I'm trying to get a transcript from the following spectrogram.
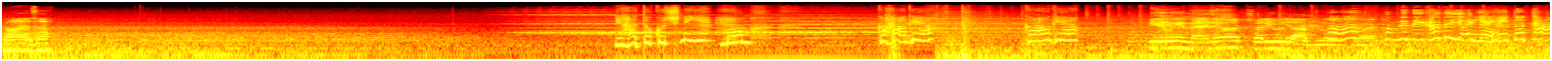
कहाँ है सर? यहाँ तो कुछ नहीं है। मॉम कहाँ गया? कहाँ गया? पी हुई मैंने और छड़ी हुई आप लोगों को। हमने देखा था यही तो था।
